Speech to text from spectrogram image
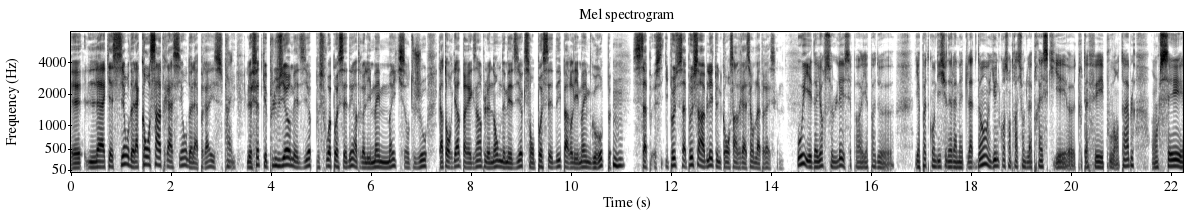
Euh, la question de la concentration de la presse, le fait que plusieurs médias soient possédés entre les mêmes mains qui sont toujours, quand on regarde par exemple le nombre de médias qui sont possédés par les mêmes groupes, mhm. ça, il peut, ça peut sembler être une concentration de la presse. Oui, et d'ailleurs ce l'est, il n'y a, pas de, a pas de conditionnel à mettre là-dedans. Il y a une concentration de la presse qui est euh, tout à fait épouvantable. On le sait,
